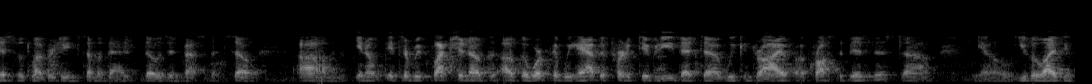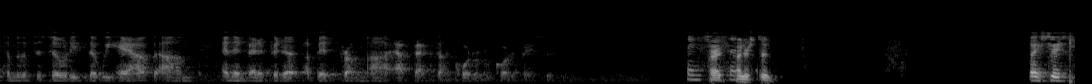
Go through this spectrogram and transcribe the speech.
this was leveraging some of those investments. So um, you know, it's a reflection of of the work that we have, the productivity that uh, we can drive across the business, um, you know, utilizing some of the facilities that we have, um, and then benefit a bit from FX on a quarter-over-quarter basis. Thanks, Jason. All right. Understood. Thanks, Jason.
